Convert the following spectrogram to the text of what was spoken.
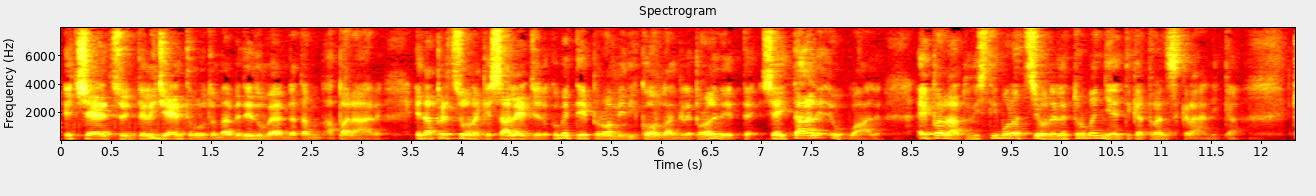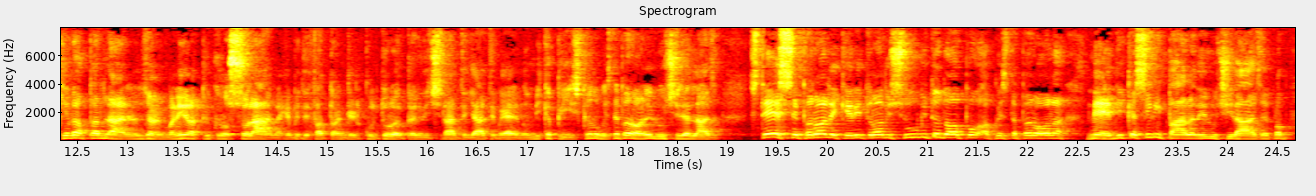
eccelso, intelligente, ho voluto andare a vedere dove è andata a parare. E da persona che sa leggere come te, però mi ricordo anche le parole dette, sei tale e uguale. Hai parlato di stimolazione elettromagnetica transcranica che va a parlare diciamo, in maniera più grossolana, capite? Fatto anche il cultore per dici tanti gli altri magari non mi capiscono queste parole luci del laser. Stesse parole che ritrovi subito dopo a questa parola medica si riparla di luci laser, proprio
